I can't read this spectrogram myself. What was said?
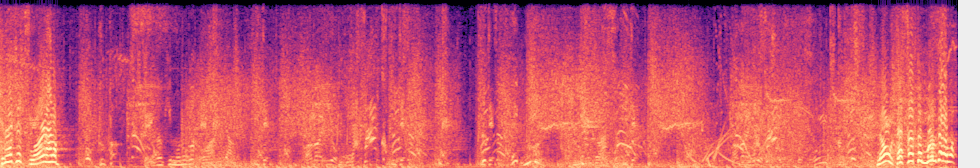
Can I just learn how to 動き者が終わりだ甘いよ見て見て No, that's not the move that I want.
